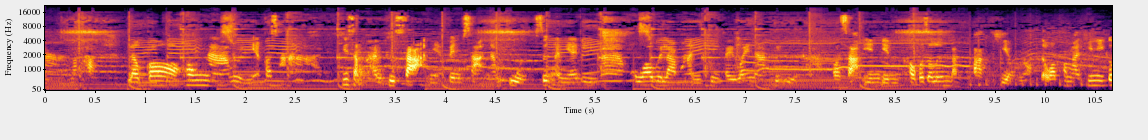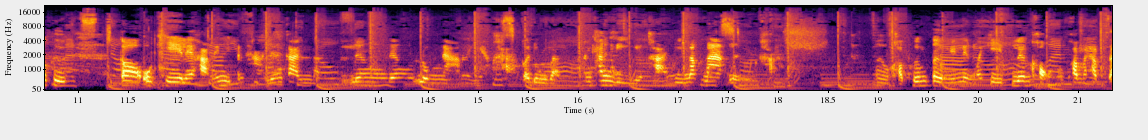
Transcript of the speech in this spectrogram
น้ำนะคะ แล้วก็ห้องน้ำอย่างเงี้ยก็สะอาด ที่สำคัญคือสระเนี่ยเป็นสระน้ำอุ่น ซึ่งอันนี้ดีมาก เพราะว่าเวลาพานคุณไปว่ายน้ำที่อื่นนะคะพอสระเย็นๆเขาก็จะเริ่มแบบปากเขียวเนาะ แต่ว่าพอมาที่นี่ก็คือก็โอเคเลยค่ะ ไม่มีปัญหาเรื่องการแบบเรื่องเรื่องลงน้ำอะไรเงี้ย ก็ดูแบบค่อนข้างดีค่ะ ดีมากๆเลยค่ะ ออขอเพิ่มเติมนิดนึงเมื่อกี้เรื่องของความประทับใจ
